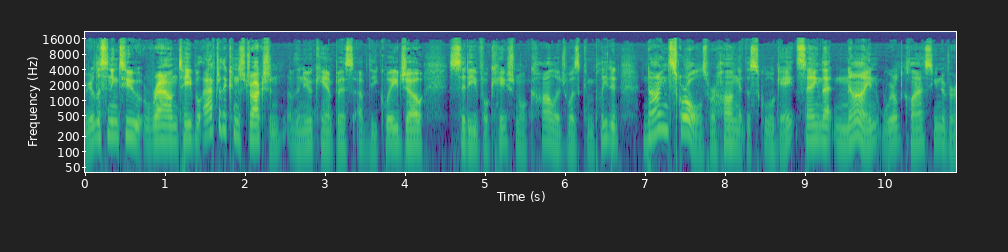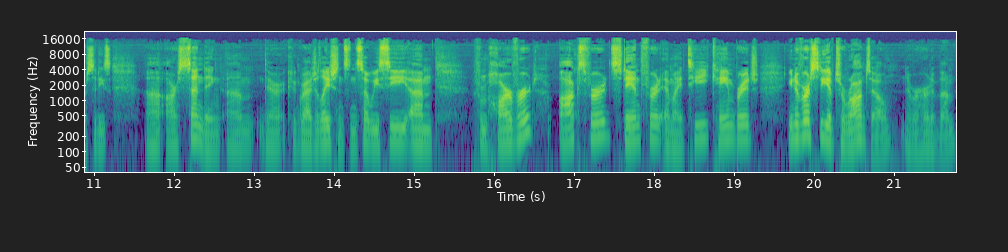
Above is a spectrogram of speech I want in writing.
You're listening to Roundtable. After the construction of the new campus of the Guizhou City Vocational College was completed, nine scrolls were hung at the school gate saying that nine world class universities uh, are sending um, their congratulations. And so we see. Um, from Harvard, Oxford, Stanford, MIT, Cambridge, University of Toronto, never heard of them,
